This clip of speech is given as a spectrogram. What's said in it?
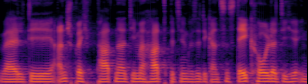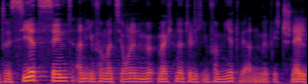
weil die Ansprechpartner, die man hat, beziehungsweise die ganzen Stakeholder, die hier interessiert sind an Informationen, möchten natürlich informiert werden, möglichst schnell.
